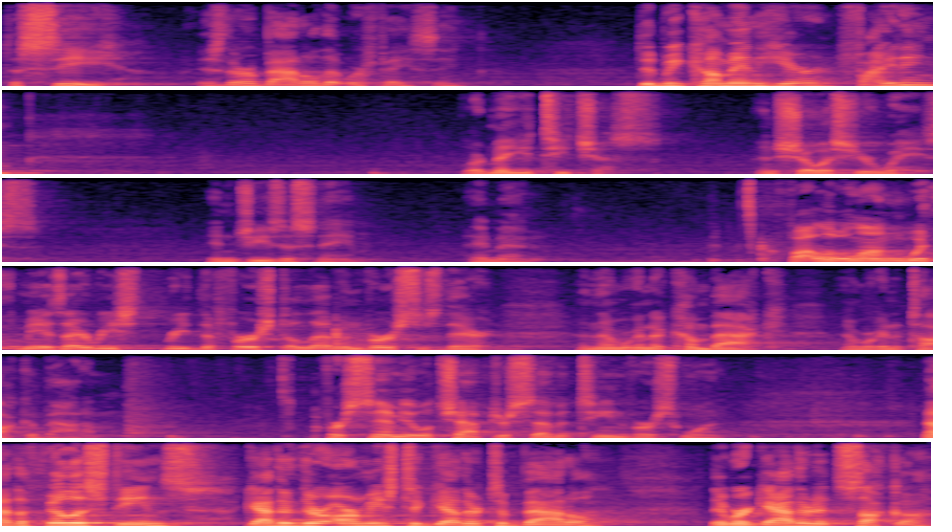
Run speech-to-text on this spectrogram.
to see is there a battle that we're facing? Did we come in here fighting? Lord, may you teach us and show us your ways. In Jesus' name, amen. Follow along with me as I re- read the first 11 verses there, and then we're going to come back and we're going to talk about them. 1 Samuel chapter 17, verse 1. Now the Philistines gathered their armies together to battle. They were gathered at Succah,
